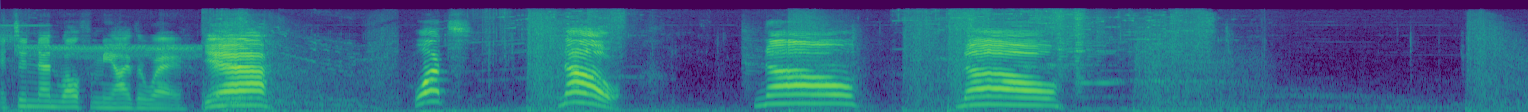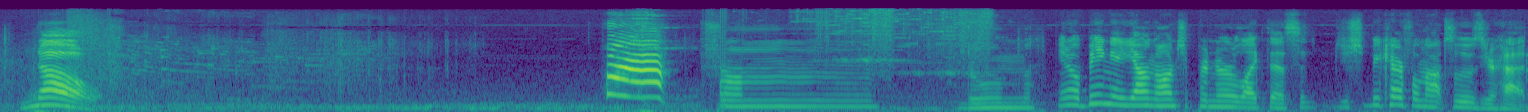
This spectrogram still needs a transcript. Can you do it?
It didn't end well for me either way. Yeah. What? No. No. No. No. Ah! From Doom. You know, being a young entrepreneur like this, you should be careful not to lose your head.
